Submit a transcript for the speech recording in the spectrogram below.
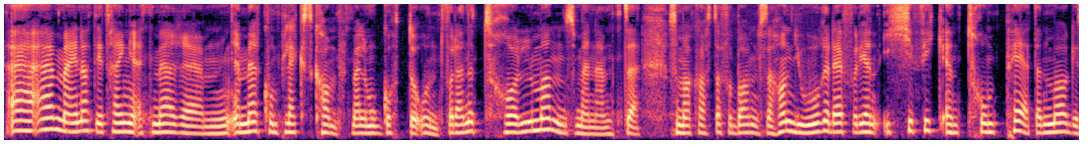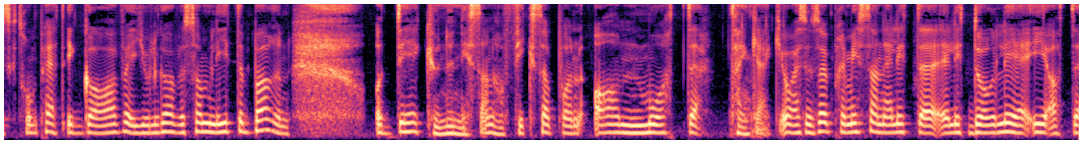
Eh, jeg mener at de trenger mer, eh, en mer kompleks kamp mellom godt og ondt. For denne trollmannen som jeg nevnte, som har kasta forbannelse, han gjorde det fordi han ikke fikk en trompet, en magisk trompet, i gave, i julegave som lite barn. Og det kunne nissene ha fiksa på en annen måte tenker jeg. Og jeg syns premissene er litt, eh, litt, dårlige i at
